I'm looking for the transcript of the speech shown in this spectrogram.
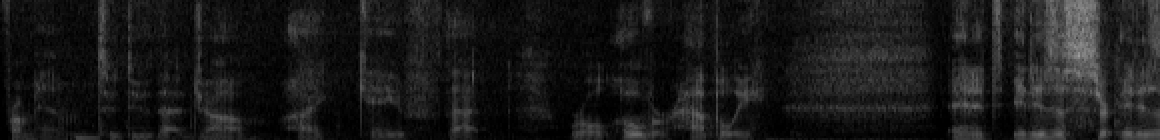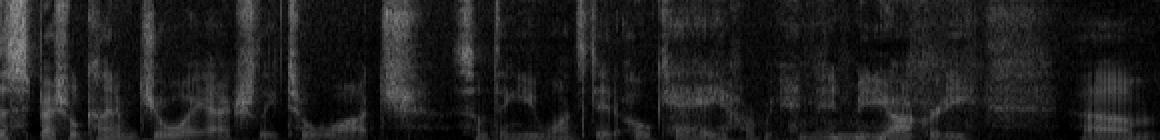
from him mm-hmm. to do that job i gave that role over happily and it, it is a it is a special kind of joy actually to watch something you once did okay or in, in mediocrity um,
